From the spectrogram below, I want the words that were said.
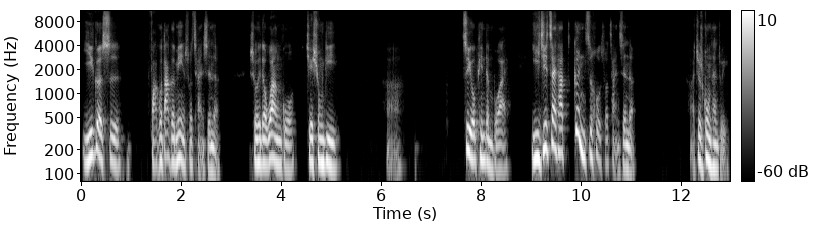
一个是法国大革命所产生的所谓的万国皆兄弟啊，自由平等博爱，以及在他更之后所产生的啊，就是共产主义。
